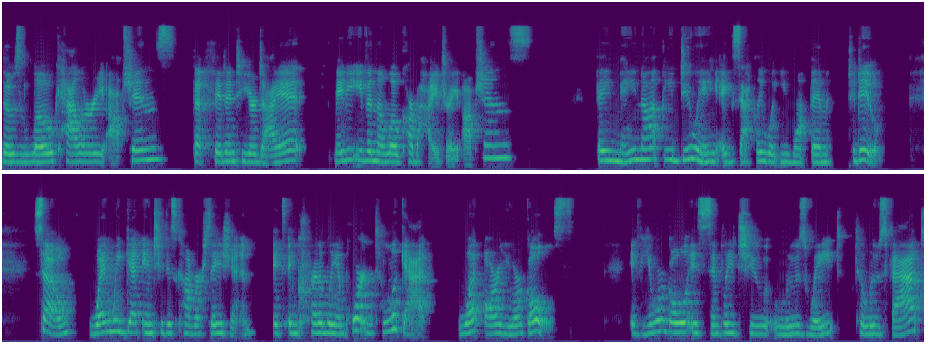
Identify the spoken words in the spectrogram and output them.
those low calorie options that fit into your diet, maybe even the low carbohydrate options, they may not be doing exactly what you want them to do. So, when we get into this conversation, it's incredibly important to look at what are your goals? If your goal is simply to lose weight, to lose fat,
